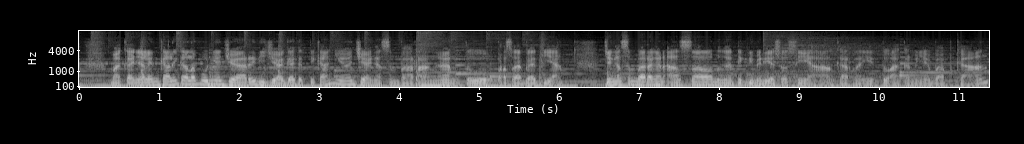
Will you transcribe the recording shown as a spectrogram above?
Makanya lain kali kalau punya jari dijaga ketikanya Jangan sembarangan tuh persahabat ya. Jangan sembarangan asal mengetik di media sosial Karena itu akan menyebabkan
